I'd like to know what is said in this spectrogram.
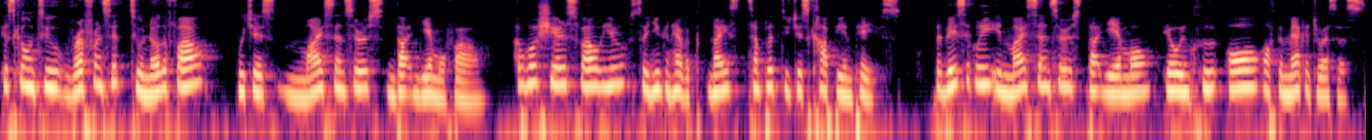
It's going to reference it to another file, which is mysensors.yaml file. I'm going to share this file with you so you can have a nice template to just copy and paste. But basically in mysensors.yaml, it will include all of the MAC addresses.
